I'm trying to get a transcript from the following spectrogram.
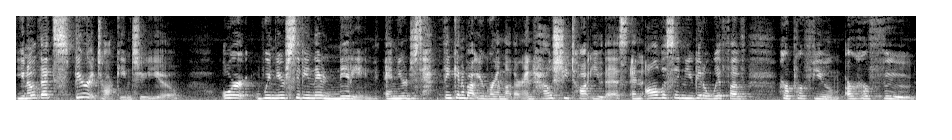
You know, that's spirit talking to you. Or when you're sitting there knitting and you're just thinking about your grandmother and how she taught you this, and all of a sudden you get a whiff of her perfume or her food,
